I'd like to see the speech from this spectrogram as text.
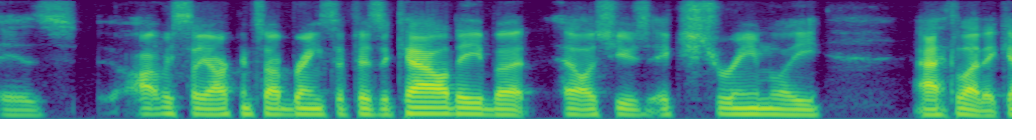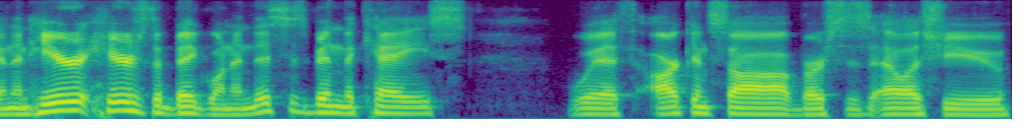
is obviously Arkansas brings the physicality, but LSU is extremely athletic. And then here, here's the big one, and this has been the case with Arkansas versus LSU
